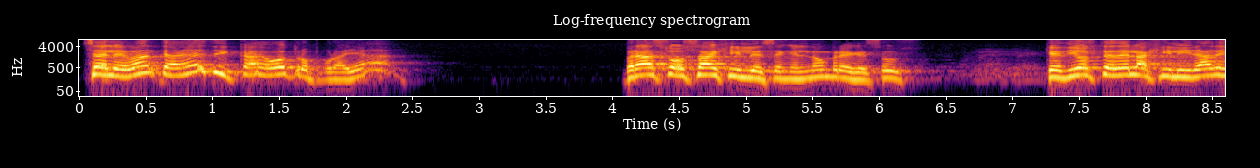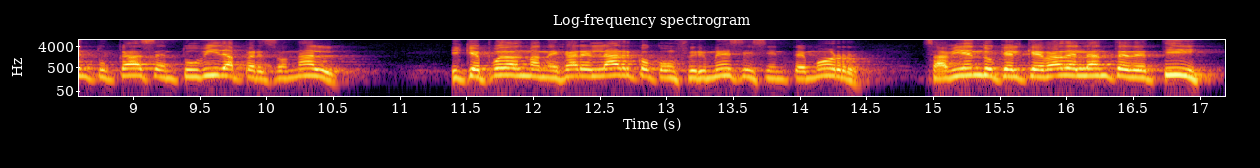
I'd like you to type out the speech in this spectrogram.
Se levanta a este y cae otro por allá. Brazos ágiles en el nombre de Jesús. Que Dios te dé la agilidad en tu casa, en tu vida personal. Y que puedas manejar el arco con firmeza y sin temor. Sabiendo que el que va delante de ti,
